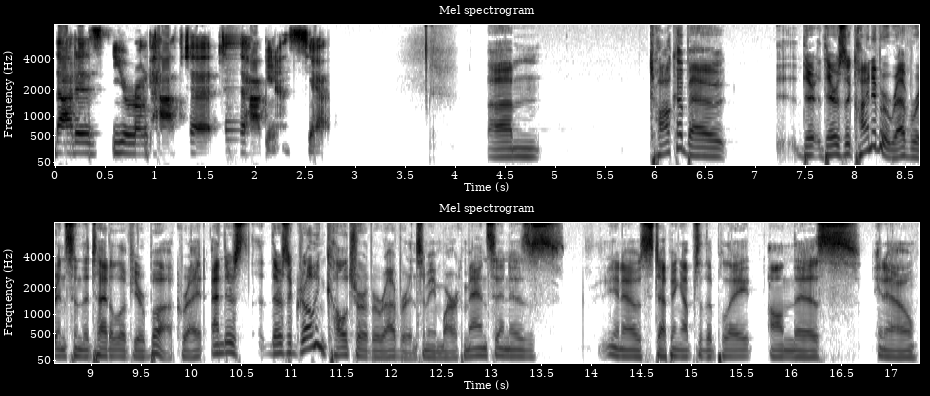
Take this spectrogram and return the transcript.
That is your own path to, to happiness. Yeah. Um, talk about there, there's a kind of irreverence in the title of your book, right? And there's there's a growing culture of irreverence. I mean, Mark Manson is, you know, stepping up to the plate on this, you know,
